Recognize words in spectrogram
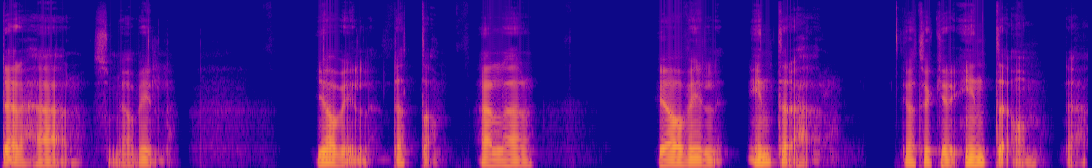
Det är det här som jag vill. Jag vill detta. Eller jag vill inte det här. Jag tycker inte om det här.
